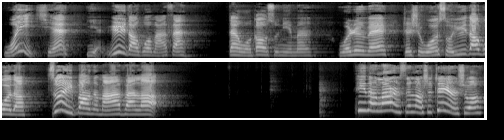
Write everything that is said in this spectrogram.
我以前也遇到过麻烦，但我告诉你们。”我认为这是我所遇到过的最棒的麻烦了。听听到拉尔森老师这样说，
